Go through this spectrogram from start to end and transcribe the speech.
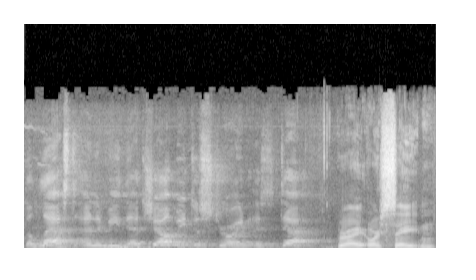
The last enemy that shall be destroyed is death. Right, or Satan,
